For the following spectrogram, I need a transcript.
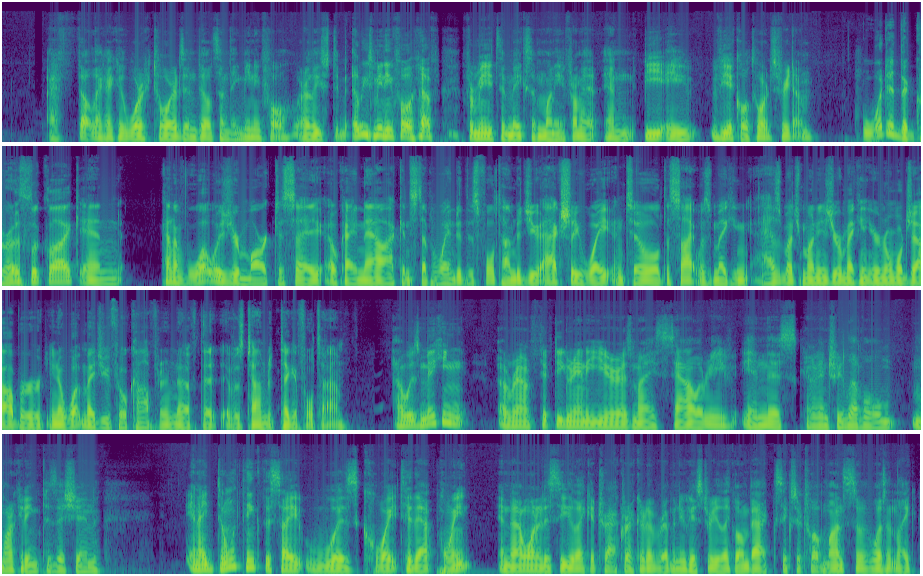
I felt like I could work towards and build something meaningful, or at least at least meaningful enough for me to make some money from it and be a vehicle towards freedom. What did the growth look like and kind of what was your mark to say, okay, now I can step away and do this full time? Did you actually wait until the site was making as much money as you were making at your normal job? Or, you know, what made you feel confident enough that it was time to take it full time? I was making around 50 grand a year as my salary in this kind of entry level marketing position. And I don't think the site was quite to that point. And I wanted to see like a track record of revenue history, like going back six or 12 months. So it wasn't like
